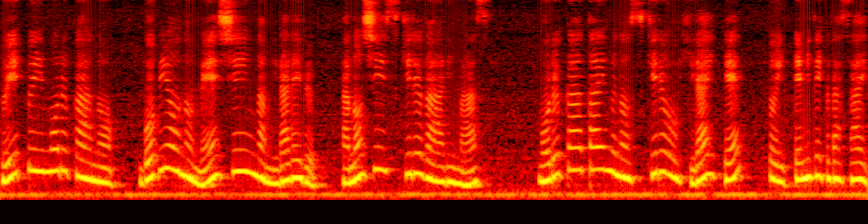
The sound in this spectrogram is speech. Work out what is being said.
ぷいぷいモルカーの5秒の名シーンが見られる楽しいスキルがあります。モルカータイムのスキルを開いてと言ってみてください。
